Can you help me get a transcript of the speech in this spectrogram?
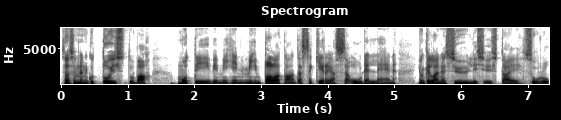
Se on semmoinen niin toistuva motiivi, mihin, mihin palataan tässä kirjassa uudelleen. Jonkinlainen syyllisyys tai suru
